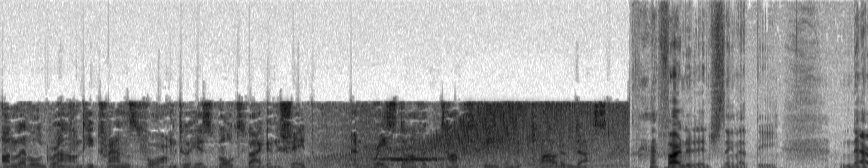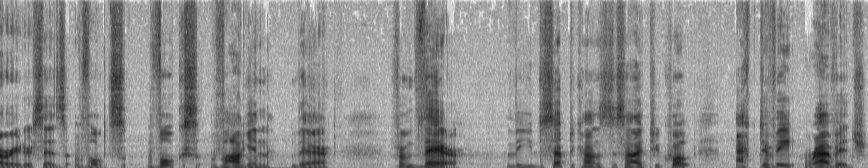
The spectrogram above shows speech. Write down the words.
On level ground, he transformed to his Volkswagen shape and raced off at top speed in a cloud of dust. I find it interesting that the narrator says Volks, Volkswagen there. From there, the Decepticons decide to, quote, activate Ravage,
